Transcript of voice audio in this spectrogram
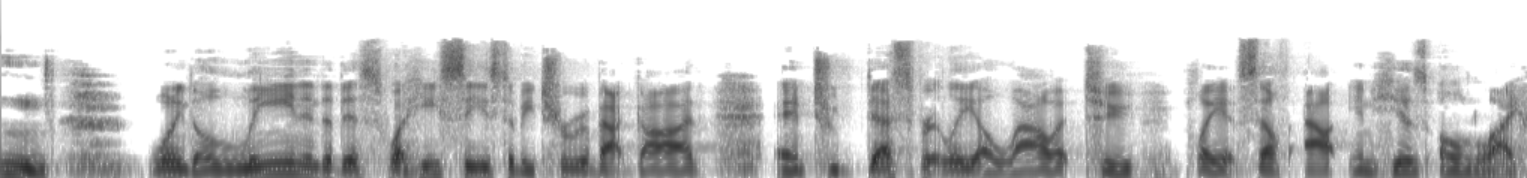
mm, wanting to lean into this what he sees to be true about God and to desperately allow it to play itself out in his own life.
